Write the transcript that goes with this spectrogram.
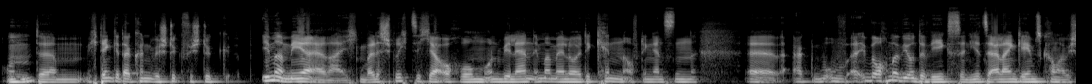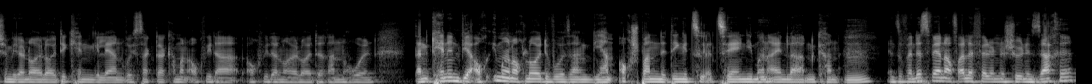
Und ähm, ich denke, da können wir Stück für Stück immer mehr erreichen, weil es spricht sich ja auch rum und wir lernen immer mehr Leute kennen auf den ganzen, äh, wo, wo auch immer wir unterwegs sind. Jetzt allein Gamescom habe ich schon wieder neue Leute kennengelernt, wo ich sage, da kann man auch wieder, auch wieder neue Leute ranholen. Dann kennen wir auch immer noch Leute, wo wir sagen, die haben auch spannende Dinge zu erzählen, die man einladen kann. Mhm. Insofern, das wäre auf alle Fälle eine schöne Sache.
